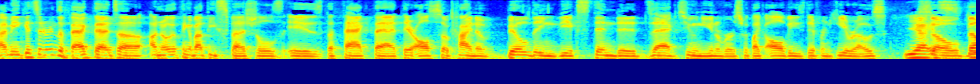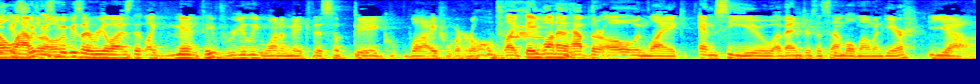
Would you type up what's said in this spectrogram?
I mean, considering the fact that uh, another thing about these specials is the fact that they're also kind of building the extended Zagtoon universe with like all these different heroes. Yeah, so it's, they'll it's have with their these own. movies. I realized that like man, they really want to make this a big wide world. Like they want to have their own like MCU Avengers Assemble moment here. yeah,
